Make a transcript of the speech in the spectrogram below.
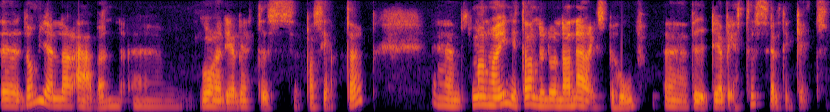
eh, de gäller även våra diabetespatienter. Man har inget annorlunda näringsbehov vid diabetes helt enkelt.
